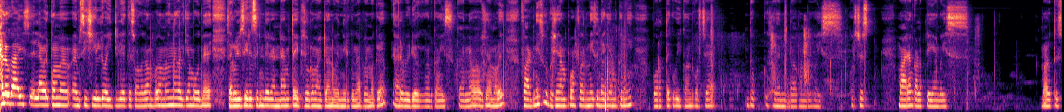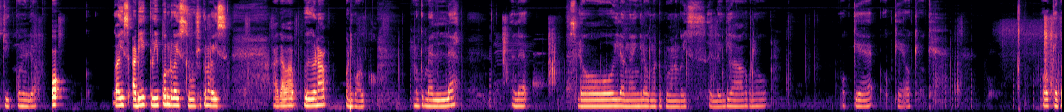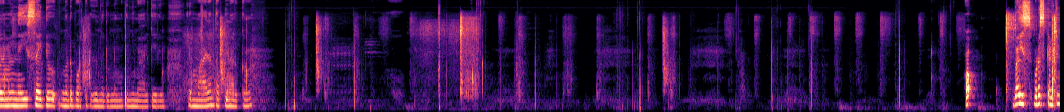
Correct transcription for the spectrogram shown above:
Hello guys എല്ലാവർക്കും M C shield വൈറ്റിലേക്ക് സ്വാഗതം. അപ്പോൾ നമ്മൾ ഇന്ന് കളിക്കാൻ പോകുന്നത് സർവീസ് സീരീസിന്റെ രണ്ടാമത്തെ എപ്പിസോഡുമായിട്ടാണ് വന്നിരിക്കുന്നത്. അപ്പോൾ നമുക്ക് നേരെ വീഡിയോ ഒക്കെ എടുക്കാം ഗൈസ് കാരണം പക്ഷേ നമ്മൾ ഫർണീസ് പക്ഷേ നമ്മൾ ഫർണീസ് ഉണ്ടാക്കി നമുക്ക് ഇനി പുറത്തേക്ക് പോയിക്കാണ്ട് കുറച്ച് ഇതൊക്കെ ഉണ്ടാക്കണ്ട് ഗൈസ് കുറച്ച് മരം കളക്ട് ചെയ്യാം ഗൈസ് മഴത്ത് സ്റ്റിക്കൊന്നുമില്ല ഓ ഗൈസ് അടി ക്രീപ്പറുണ്ട് ഗൈസ് സൂക്ഷിക്കണം ഗൈസ് അഥവാ വീണ പണി പാളും. നമുക്ക് മെല്ലെ നല്ല സ്ലോയിൽ എങ്ങനെയെങ്കിലും അങ്ങോട്ട് പോകണം ഗൈസ് അല്ലെങ്കിൽ ആകെ പണി പോകും. Okay okay okay okay okay അപ്പോൾ നമ്മൾ നൈസായിട്ട് ഇങ്ങോട്ട് പുറത്തേക്ക് നിന്നിട്ടുണ്ട്. നമുക്ക് ഇനി മേലെ കയറിയും. ഒരു മരം തപ്പി നടക്കാം ഗൈസ് ഇവിടെ സ്കെൽറ്റൻ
